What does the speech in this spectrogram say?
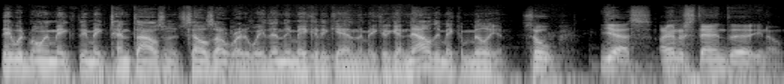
they would only make they make 10,000. It sells out right away. Then they make it again. They make it again. Now they make a million. So, yes, I understand the you know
